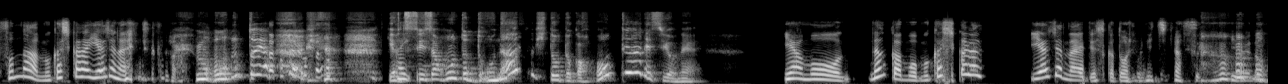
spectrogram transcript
そんな昔から嫌じゃないですか。もう本当や、いや。筒井さん、本当怒鳴る人とか本当嫌ですよね。いや、もう、なんかもう昔から嫌じゃないですか、怒鳴り散らすっていうの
